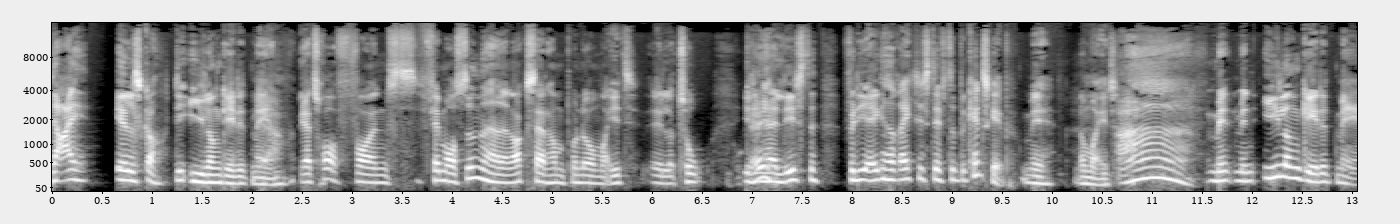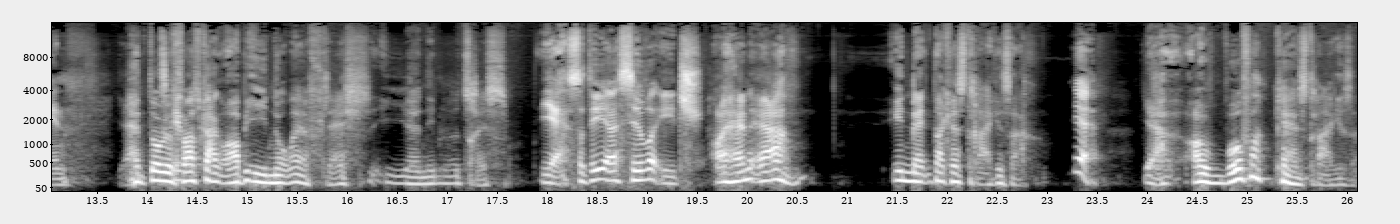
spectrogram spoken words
jeg elsker The Elongated Man. Ja. Jeg tror, for en fem år siden havde jeg nok sat ham på nummer et eller to i Okay. den her liste, fordi jeg ikke havde rigtig stiftet bekendtskab med nummer et. Ah. Men, men Elongated Man, Ja, han dukkede første gang op i nummer af Flash i uh, 1960. ja, så det er Silver Age. Og han er en mand, der kan strække sig. Ja, Ja, og hvorfor kan han strække sig?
